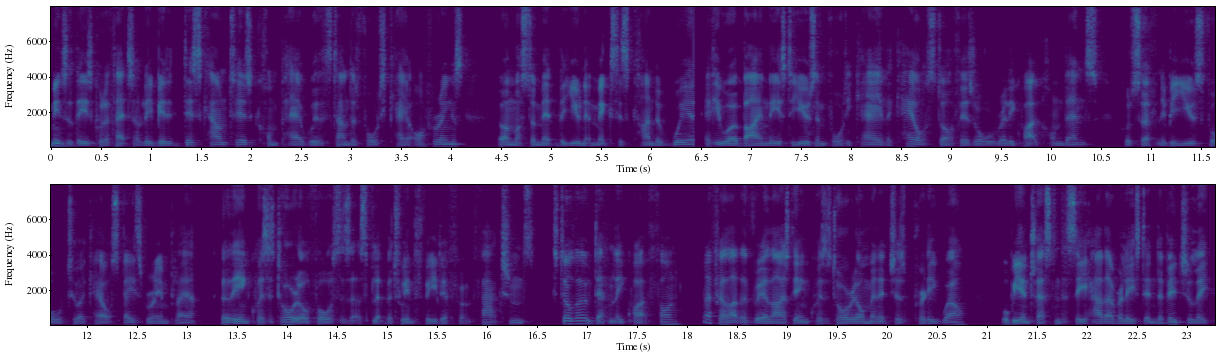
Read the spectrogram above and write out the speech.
Means that these could effectively be discounted compared with standard 40k offerings, Though I must admit the unit mix is kind of weird. If you were buying these to use in 40k, the Chaos stuff is all really quite condensed, could certainly be useful to a Chaos Space Marine player, though the Inquisitorial forces are split between three different factions. Still though, definitely quite fun, and I feel like they've realised the Inquisitorial miniatures pretty well. Will be interesting to see how they're released individually.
